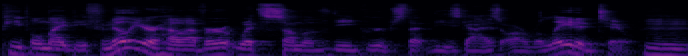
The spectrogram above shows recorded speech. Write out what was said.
people might be familiar, however, with some of the groups that these guys are related to. Mm-hmm.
